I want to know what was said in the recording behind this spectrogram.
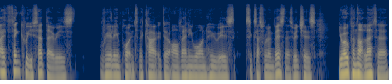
I think what you said there is really important to the character of anyone who is successful in business, which is you open that letter,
